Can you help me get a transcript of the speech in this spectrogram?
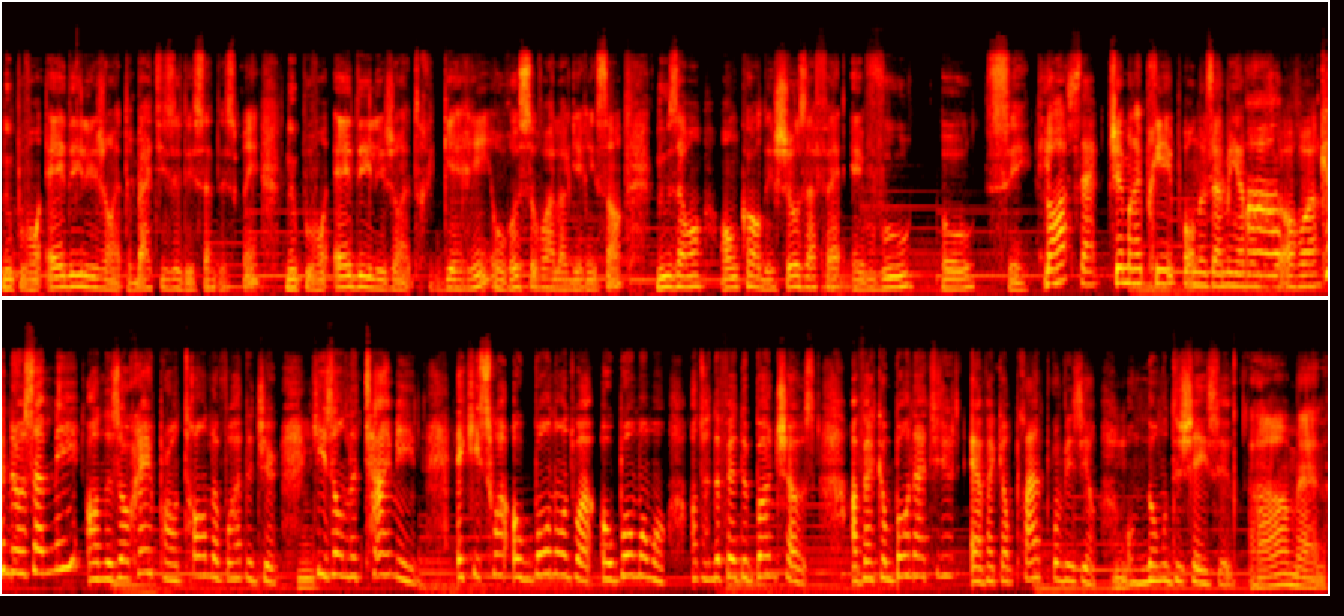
Nous pouvons aider les gens à être baptisés du Saint-Esprit. Nous pouvons aider les gens à être guéris ou recevoir leur guérison. Nous avons encore des choses à faire et vous aussi. Laura, j'aimerais prier pour nos amis avant de Ah, dire au revoir. Que nos amis ont les oreilles pour entendre la voix de Dieu, Mm. qu'ils ont le timing et qu'ils soient au bon endroit, au bon moment, en train de faire de bonnes choses, avec une bonne attitude et avec un plein de provision, Mm. au nom de Jésus. Amen.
